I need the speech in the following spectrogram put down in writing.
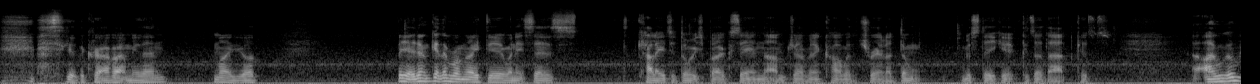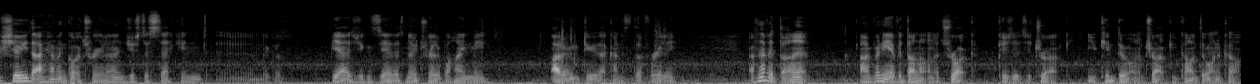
Scared the crap out of me then. My god. But yeah, don't get the wrong idea when it says Calais to Duisburg saying that I'm driving a car with a trailer. Don't mistake it because of that, because I will show you that I haven't got a trailer in just a second. Oh my god. Yeah, as you can see, there's no trailer behind me. I don't do that kind of stuff, really. I've never done it. I've only ever done it on a truck, because it's a truck. You can do it on a truck, you can't do it on a car.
